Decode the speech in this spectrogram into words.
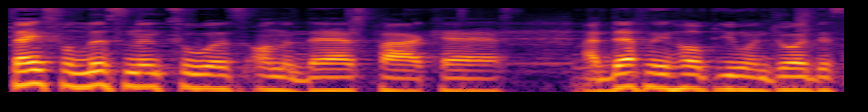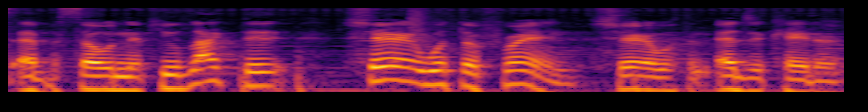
Thanks for listening to us on the Dash Podcast. I definitely hope you enjoyed this episode, and if you liked it, share it with a friend, share it with an educator,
